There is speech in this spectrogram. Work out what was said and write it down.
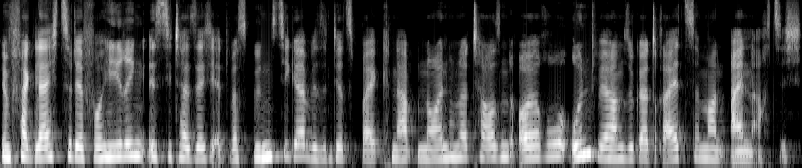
Im Vergleich zu der vorherigen ist sie tatsächlich etwas günstiger. Wir sind jetzt bei knapp 900.000 Euro und wir haben sogar drei Zimmer und 81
